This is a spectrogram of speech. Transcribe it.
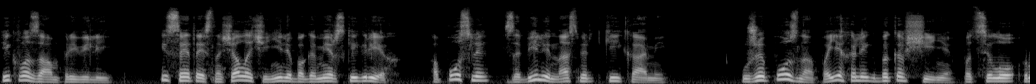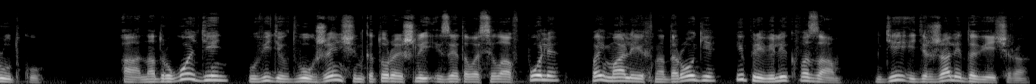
и к вазам привели. И с этой сначала чинили богомерзкий грех, а после забили насмерть кийками. Уже поздно поехали к Быковщине под село Рудку. А на другой день, увидев двух женщин, которые шли из этого села в поле, поймали их на дороге и привели к вазам, где и держали до вечера.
